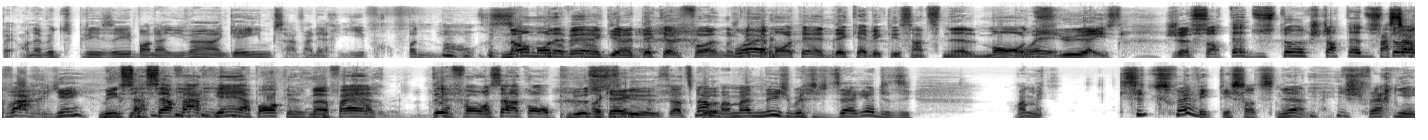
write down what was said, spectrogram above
Ben, on avait du plaisir. Ben, on arrivait en game, ça valait rien pour pas de mort. Non, mais on avait un, un deck le fun. Moi, je Ouais. m'étais monté un deck avec les sentinelles. Mon Ouais. Dieu, hey, je sortais du stock, je sortais du ça stock. servait à rien. Mais ça servait à rien à part que de me faire défoncer encore plus. Ok. En tout Non, cas, à un moment donné, je me je disais, arrête, j'ai dit, ouais, mais qu'est-ce que tu fais avec tes sentinelles? Ben, je fais rien.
